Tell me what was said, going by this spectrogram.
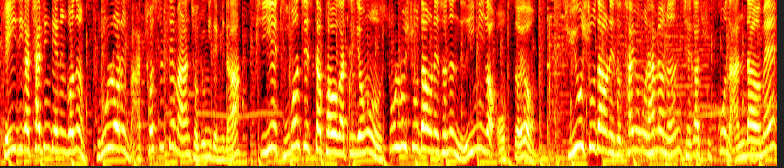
게이지가 차징되는 거는 브롤러를 맞췄을 때만 적용이 됩니다. B의 두 번째 스타 파워 같은 경우 솔로 쇼다운에서는 의미가 없어요. 듀오 쇼다운에서 사용을 하면은 제가 죽고 난 다음에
